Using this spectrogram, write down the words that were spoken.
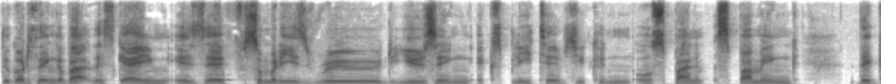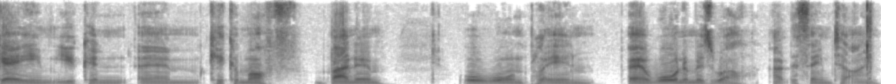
The good thing about this game is if somebody is rude using expletives, you can or spam, spamming the game, you can um, kick them off, ban them, or warn playing uh, warn them as well at the same time.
